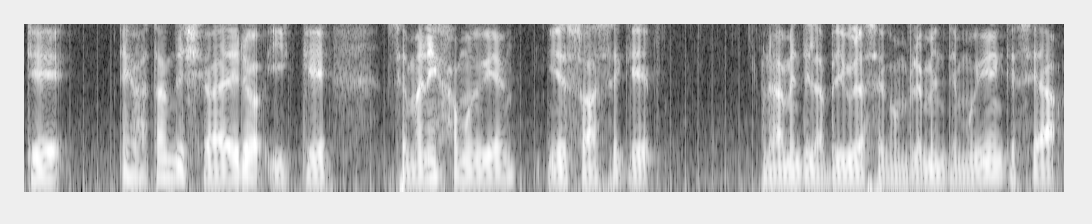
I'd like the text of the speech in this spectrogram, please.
que es bastante llevadero y que se maneja muy bien, y eso hace que realmente la película se complemente muy bien, que sea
